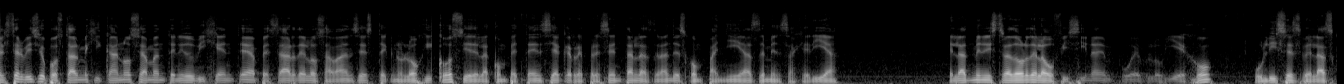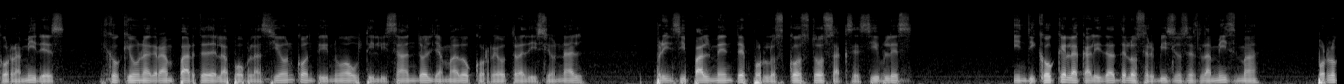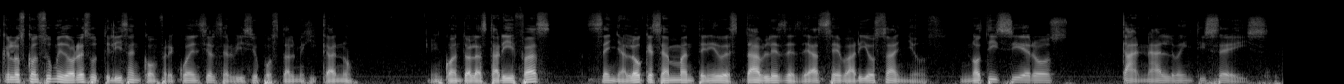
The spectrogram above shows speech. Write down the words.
El servicio postal mexicano se ha mantenido vigente a pesar de los avances tecnológicos y de la competencia que representan las grandes compañías de mensajería. El administrador de la oficina en Pueblo Viejo, Ulises Velasco Ramírez, dijo que una gran parte de la población continúa utilizando el llamado correo tradicional, principalmente por los costos accesibles. Indicó que la calidad de los servicios es la misma, por lo que los consumidores utilizan con frecuencia el servicio postal mexicano. En cuanto a las tarifas, señaló que se han mantenido estables desde hace varios años. Noticieros Canal 26.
